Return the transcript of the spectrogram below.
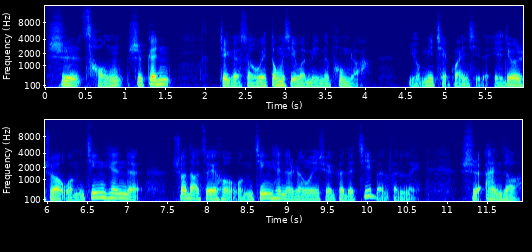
是从是跟这个所谓东西文明的碰撞有密切关系的。也就是说，我们今天的。说到最后，我们今天的人文学科的基本分类，是按照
